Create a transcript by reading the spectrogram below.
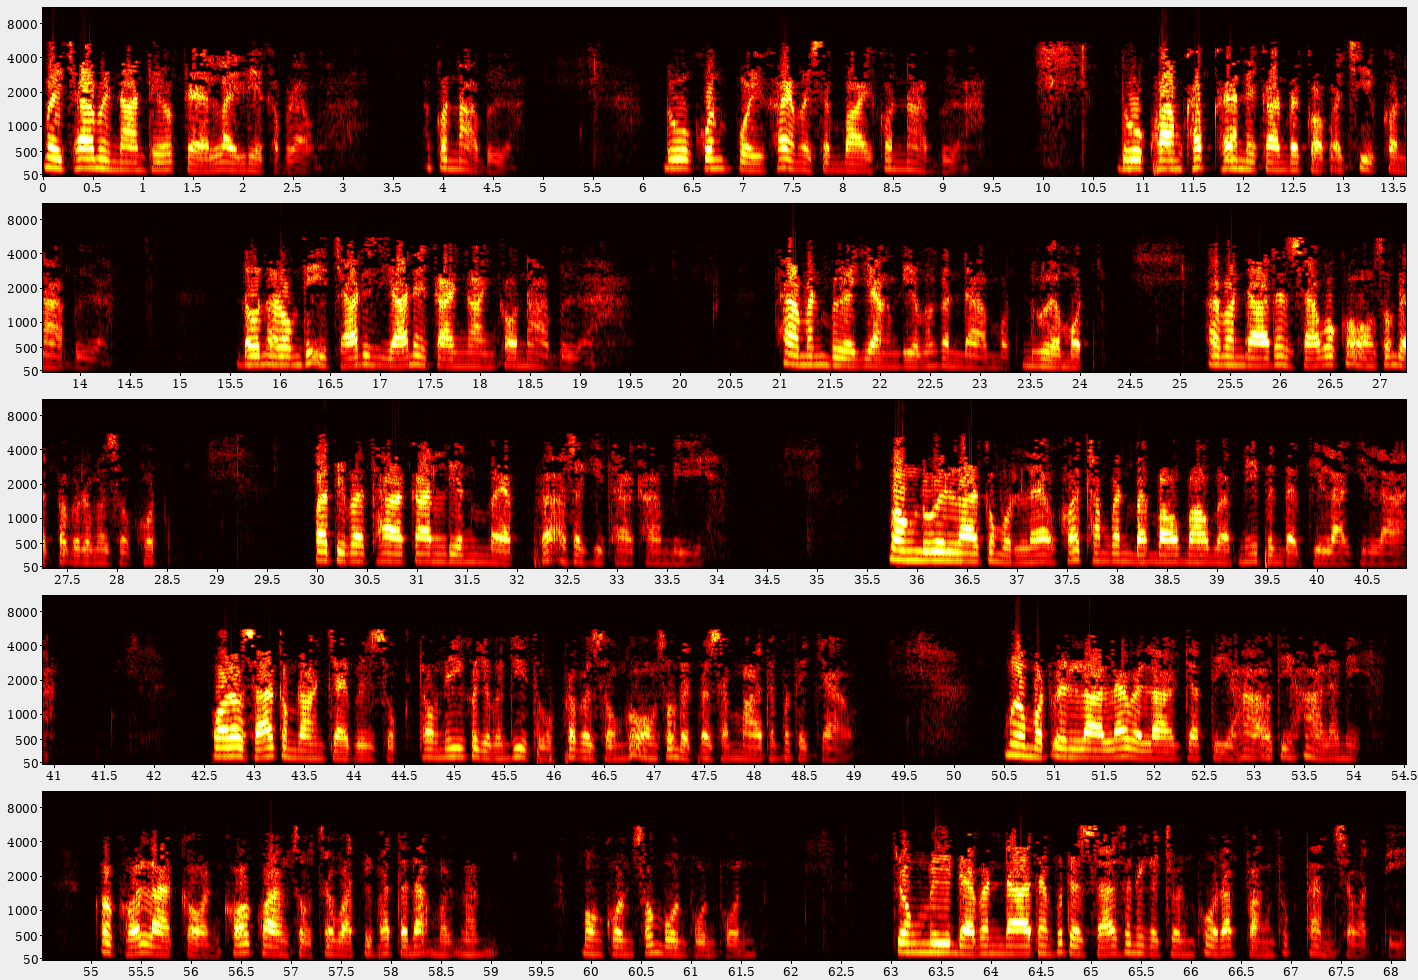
ไม่ช้าไม่นานเธอก็แก่ไล่เรียกกับเรา มันก็น่าเบื่อ ดูคนป่วยไข้ไม่สบายก็น่าเบื่อ ดูความคับแค้นในการประกอบอาชีพก็น่าเบื่อ โดนอารมณ์ที่อิจฉาทิษยาในการงานก็น่าเบื่อ ถ้ามันเบื่ออย่างเดียวมันก็ด่าหมดเบื่อหมดอาบรรดาท่านสาวกขององค์สมเด็จพระบรมสุคต ปฏิปทาการเรียนแบบพระอสกิทาคามี มองดูเวลาก็หมดแล้วเขาทำกันแบบเบาๆแบบนี้เป็นแบบกีฬากีฬา พอรักษากำลังใจเป็นสุข เท่านี้ก็จะเป็นที่ถูกพระประสงค์ขององค์สมเด็จพระสัมมาสัมพุทธเจ้า เมื่อหมดเวลาแล้วเวลาจะตีห้าเอาที่ห้าแล้วนี่ก็ขอลาก่อน ขอความสุขสวัสดิ์พิพัฒนะหมดมัน มงคลสมบูรณ์ผลผล จงมีแด่บรรดาท่านพุทธศาสนิกชนผู้รับฟังทุกท่านสวัสดี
